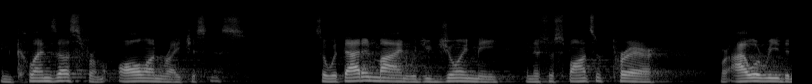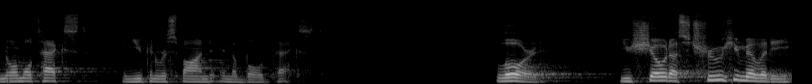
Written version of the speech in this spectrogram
and cleanse us from all unrighteousness. So, with that in mind, would you join me in this responsive prayer where I will read the normal text and you can respond in the bold text? Lord, you showed us true humility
